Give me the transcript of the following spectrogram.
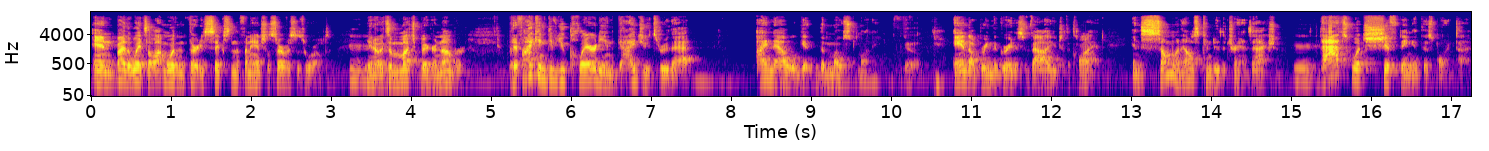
And by the way, it's a lot more than 36 in the financial services world. Hmm. You know, it's a much bigger number. But if I can give you clarity and guide you through that, I now will get the most money Yeah. and I'll bring the greatest value to the client. And someone else can do the transaction. Hmm. That's what's shifting at this point in time.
